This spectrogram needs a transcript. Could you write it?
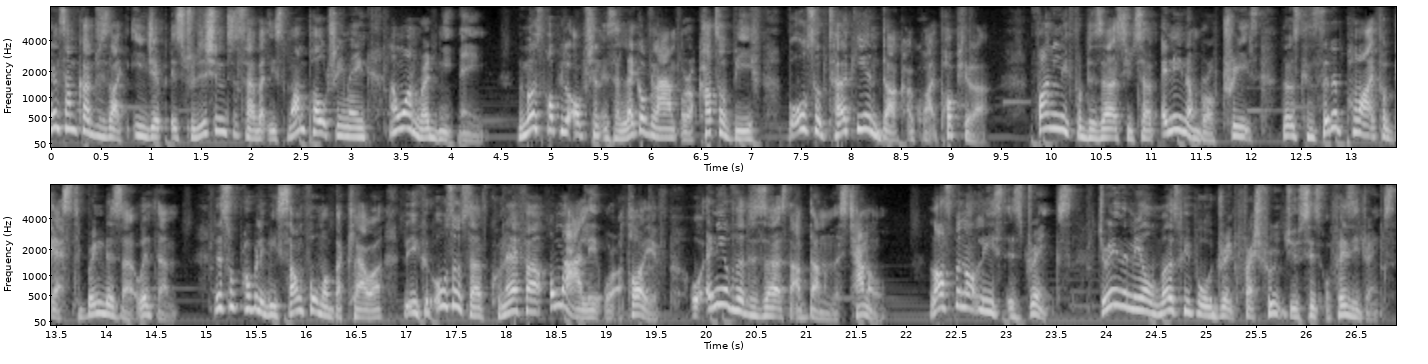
In some countries like Egypt, it's tradition to serve at least one poultry main and one red meat main. The most popular option is a leg of lamb or a cut of beef, but also turkey and duck are quite popular. Finally, for desserts, you'd serve any number of treats that was considered polite for guests to bring dessert with them. This will probably be some form of baklawa, but you could also serve kunefa or ma'ali or atoyif, or any of the desserts that I've done on this channel. Last but not least is drinks. During the meal, most people will drink fresh fruit juices or fizzy drinks,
